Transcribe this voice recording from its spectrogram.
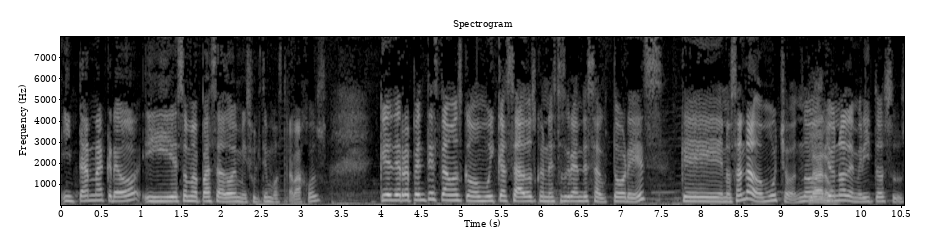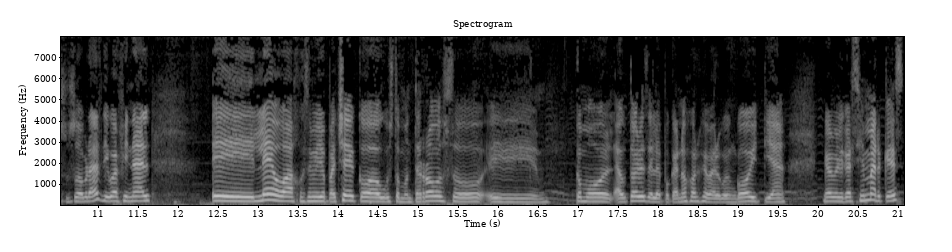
interna, creo, y eso me ha pasado en mis últimos trabajos, que de repente estamos como muy casados con estos grandes autores que nos han dado mucho. No, Claro. Yo no demerito sus, sus obras, digo, al final eh, leo a José Emilio Pacheco, a Augusto Monterroso, eh, como autores de la época, ¿no? Jorge Bergoengoitia, Gabriel García Márquez,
